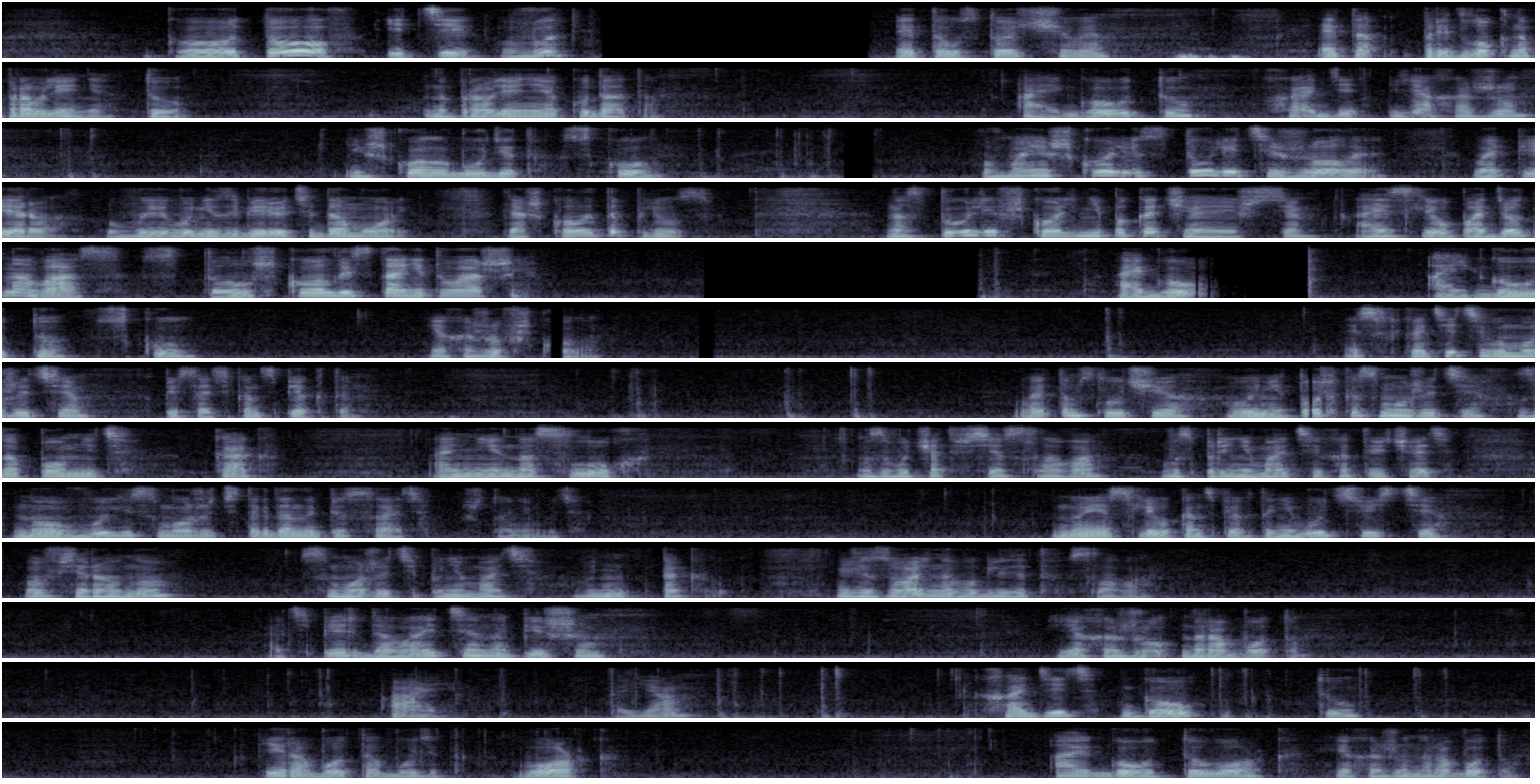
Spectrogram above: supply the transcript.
готов идти в это устойчивое это предлог направления to направление куда-то. I go to ходи я хожу. И школа будет school. В моей школе стулья тяжелые во-первых, вы его не заберете домой. Для школы это плюс. На стуле в школе не покачаешься, а если упадет на вас, стул школы станет вашей. I go, I go to school. Я хожу в школу. Если хотите, вы можете писать конспекты. В этом случае вы не только сможете запомнить, как они на слух звучат все слова, воспринимать их, отвечать, но вы сможете тогда написать что-нибудь. Но если вы конспекты не будете вести, вы все равно сможете понимать, как визуально выглядят слова. А теперь давайте напишем я хожу на работу. I это я. Ходить go to. И работа будет work. I go to work. Я хожу на работу.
